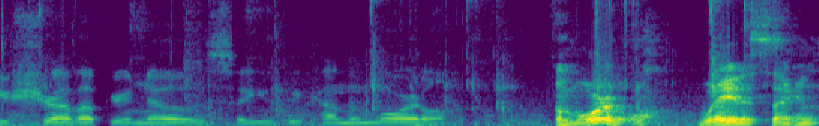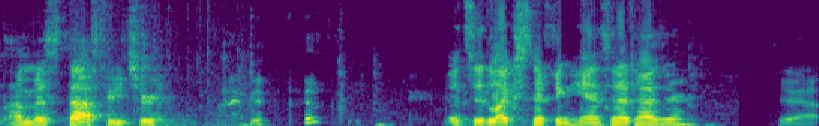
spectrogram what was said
you shove up your nose so you become immortal. immortal. Wait a second, I missed that feature. Is it like sniffing hand sanitizer? Yeah.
